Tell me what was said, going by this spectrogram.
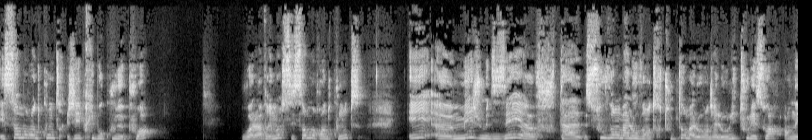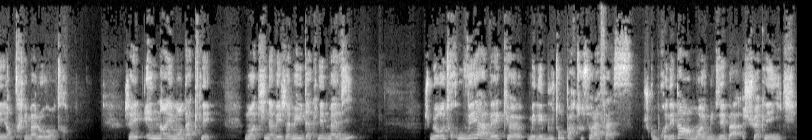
Et sans me rendre compte, j'ai pris beaucoup de poids. Voilà, vraiment, c'est sans me rendre compte. Et euh, mais je me disais, euh, t'as souvent mal au ventre, tout le temps mal au ventre. J'allais au lit tous les soirs en ayant très mal au ventre. J'avais énormément d'acné. Moi qui n'avais jamais eu d'acné de ma vie, je me retrouvais avec euh, mais des boutons partout sur la face. Je comprenais pas. Hein. Moi, je me disais bah je suis acnéique.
